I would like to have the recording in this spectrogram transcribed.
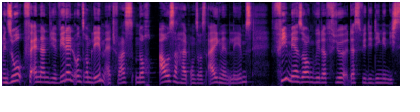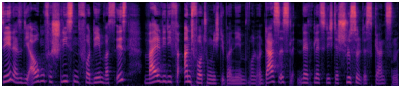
Und so verändern wir weder in unserem Leben etwas noch außerhalb unseres eigenen Lebens. Vielmehr sorgen wir dafür, dass wir die Dinge nicht sehen, also die Augen verschließen vor dem, was ist, weil wir die Verantwortung nicht übernehmen wollen. Und das ist letztlich der Schlüssel des Ganzen.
